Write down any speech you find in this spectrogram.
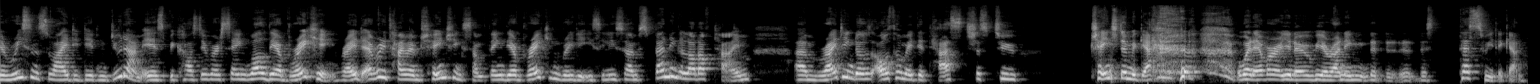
the reasons why they didn't do them is because they were saying, well, they're breaking, right? Every time I'm changing something, they're breaking really easily. So I'm spending a lot of time um, writing those automated tests just to change them again whenever, you know, we are running the, the, the test suite again.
